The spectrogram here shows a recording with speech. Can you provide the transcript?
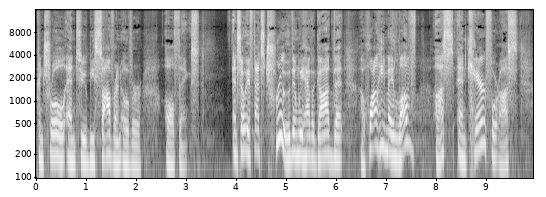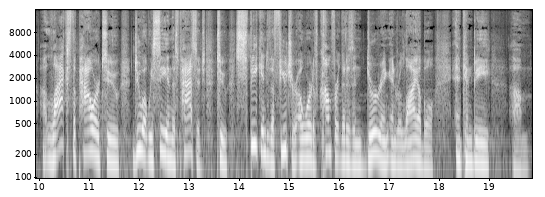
control and to be sovereign over all things. And so, if that's true, then we have a God that, uh, while he may love us and care for us, uh, lacks the power to do what we see in this passage, to speak into the future a word of comfort that is enduring and reliable and can be um,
